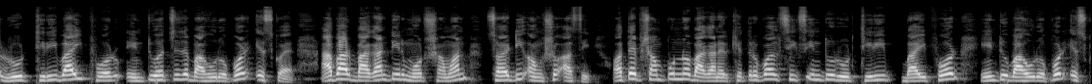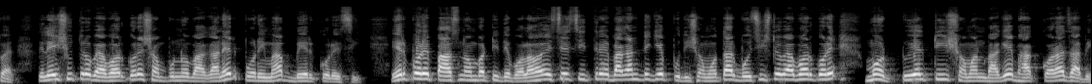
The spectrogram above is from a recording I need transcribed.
root three by four into হচ্ছে যে বাহুর ওপর স্কোয়ার। আবার বাগানটির মোট সমান ছয়টি অংশ আছে। অতএব সম্পূর্ণ বাগানের ক্ষেত্রফল six into root three by four into বাহুর ওপর স্কোয়ার। তাহলে এই সূত্র ব্যবহার করে সম্পূর্ণ বাগানের পরিমাপ বের করেছি। এরপরে পাঁচ নম্বরটিতে বলা হয়েছে, চিত্রের বাগানটিকে প্রতিসমতার বৈশিষ্ট্য ব্যবহার করে মোট টুয়েলভটি সমান ভাগে ভাগ করা যাবে।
